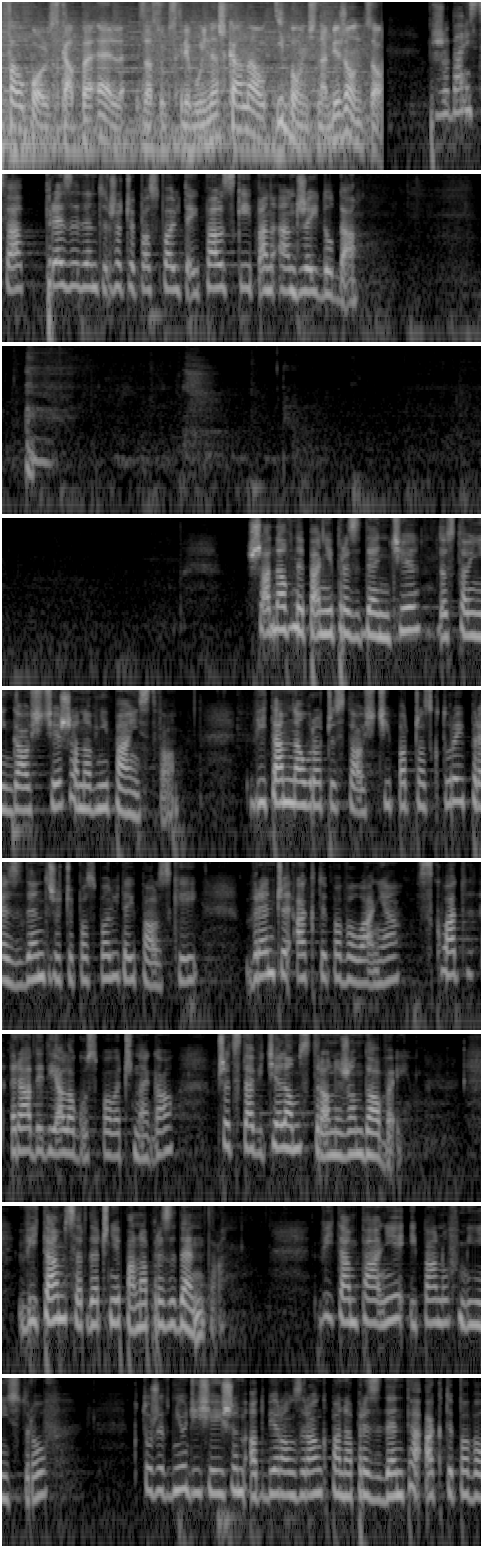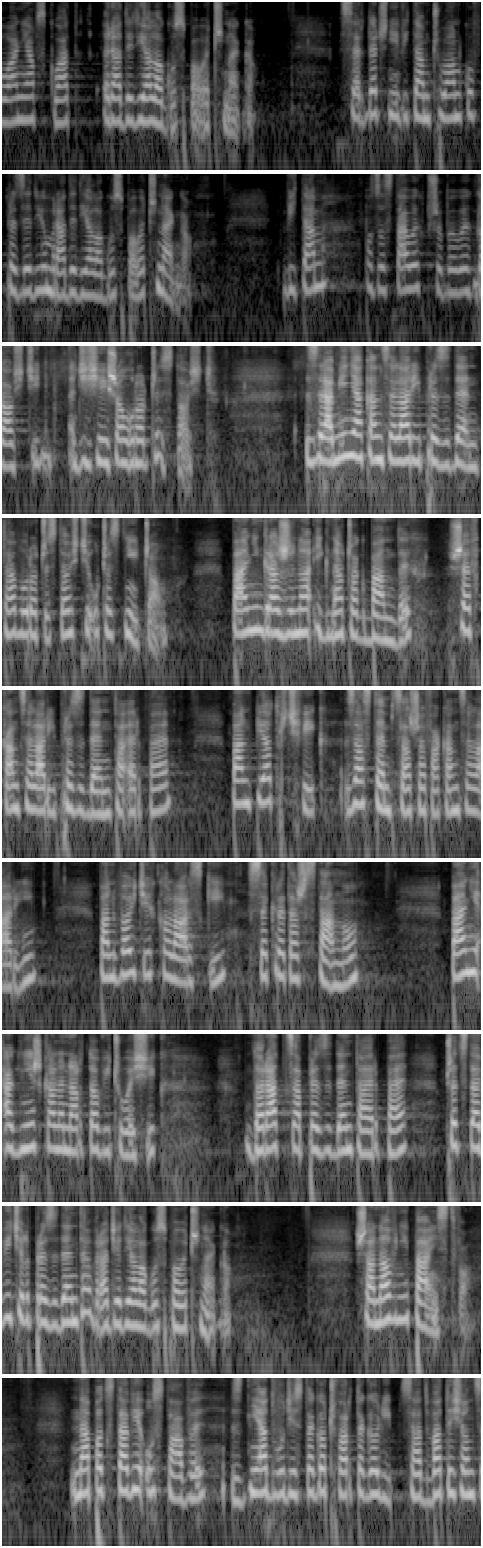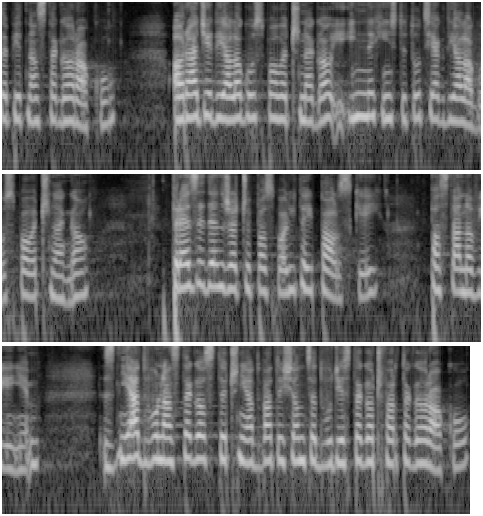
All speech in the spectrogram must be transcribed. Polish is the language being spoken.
tvpolska.pl. Zasubskrybuj nasz kanał i bądź na bieżąco. Proszę Państwa, prezydent Rzeczypospolitej Polskiej, pan Andrzej Duda. Szanowny Panie Prezydencie, dostojni goście, Szanowni Państwo. Witam na uroczystości, podczas której prezydent Rzeczypospolitej Polskiej wręczy akty powołania w skład Rady Dialogu Społecznego przedstawicielom strony rządowej. Witam serdecznie pana prezydenta. Witam panie i panów ministrów, którzy w dniu dzisiejszym odbiorą z rąk pana prezydenta akty powołania w skład Rady Dialogu Społecznego. Serdecznie witam członków Prezydium Rady Dialogu Społecznego. Witam pozostałych przybyłych gości na dzisiejszą uroczystość. Z ramienia Kancelarii Prezydenta w uroczystości uczestniczą pani Grażyna Ignaczak-Bandych, szef Kancelarii Prezydenta RP, pan Piotr Ćwik, zastępca szefa kancelarii, pan Wojciech Kolarski, sekretarz stanu, pani Agnieszka Lenartowicz-Łysik, doradca prezydenta RP, przedstawiciel prezydenta w Radzie Dialogu Społecznego. Szanowni Państwo, na podstawie ustawy z dnia 24 lipca 2015 roku o Radzie Dialogu Społecznego i innych instytucjach dialogu społecznego prezydent Rzeczypospolitej Polskiej postanowieniem z dnia 12 stycznia 2024 roku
